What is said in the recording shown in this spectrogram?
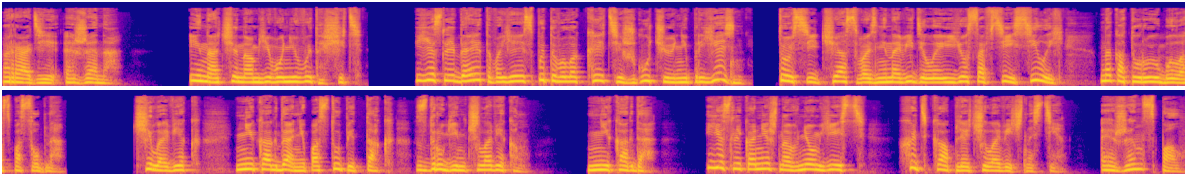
Ради Эжена. Иначе нам его не вытащить. Если до этого я испытывала к Кэти жгучую неприязнь, то сейчас возненавидела ее со всей силой, на которую была способна. Человек никогда не поступит так с другим человеком. Никогда. Если, конечно, в нем есть хоть капля человечности. Эжен спал.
